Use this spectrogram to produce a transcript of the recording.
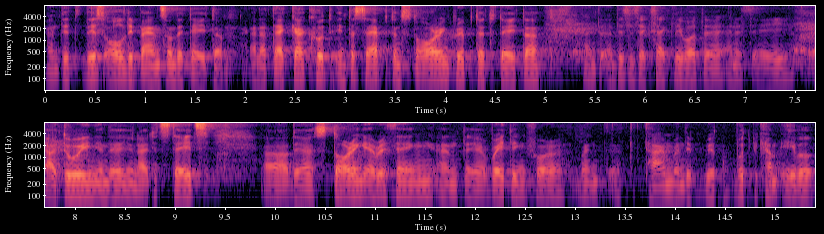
And this all depends on the data. An attacker could intercept and store encrypted data, and, and this is exactly what the NSA are doing in the United States. Uh, they are storing everything and they are waiting for when, the time when they would become able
